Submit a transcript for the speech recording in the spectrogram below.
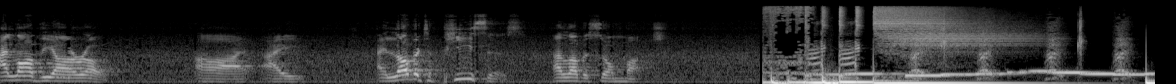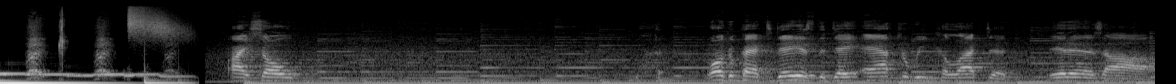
I love the RO. Uh, I, I love it to pieces. I love it so much. All right, so welcome back. Today is the day after we collected. It is uh,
